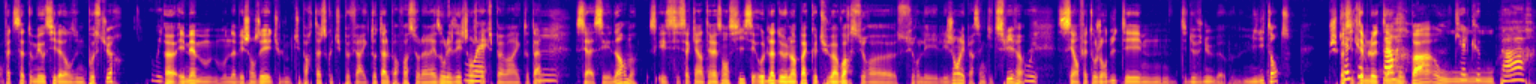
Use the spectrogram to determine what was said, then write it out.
En fait, ça te met aussi là dans une posture. Oui. Euh, et même, on avait changé, tu, tu partages ce que tu peux faire avec Total parfois sur les réseaux, les échanges Ouais. que tu peux avoir avec Total. Mm. C'est assez énorme. Et c'est ça qui est intéressant aussi, c'est au-delà de l'impact que tu vas avoir sur, euh, sur les, les gens, les personnes qui te suivent, Oui. c'est en fait aujourd'hui, tu es, devenue euh, militante. Je sais pas si Quelque tu aimes le terme ou pas. Ou... Quelque part.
